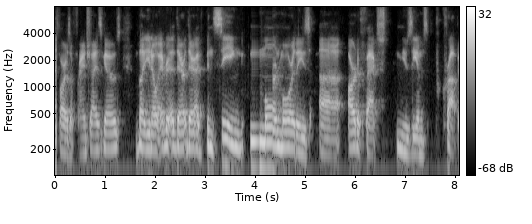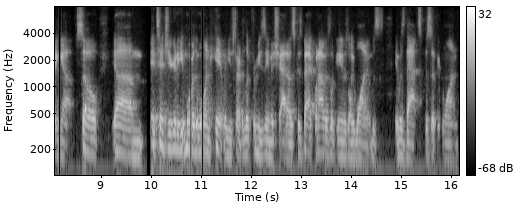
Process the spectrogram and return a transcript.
as far as a franchise goes, but you know, every there there I've been seeing more and more of these uh, artifacts museums cropping up. So um, attention. You're going to get more than one hit when you start to look for Museum of Shadows. Because back when I was looking, it was only one. It was it was that specific one.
